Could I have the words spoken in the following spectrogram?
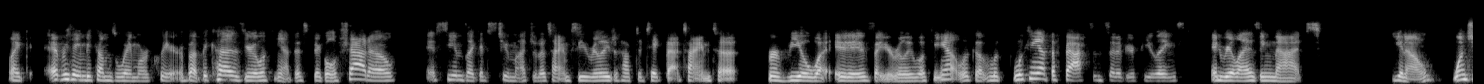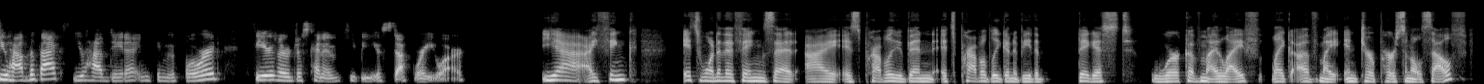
like everything becomes way more clear. But because you're looking at this big old shadow, it seems like it's too much at the time. So you really just have to take that time to reveal what it is that you're really looking at. Look at look, looking at the facts instead of your feelings and realizing that, you know, once you have the facts, you have data and you can move forward. Fears are just kind of keeping you stuck where you are. Yeah, I think it's one of the things that I is probably been it's probably going to be the biggest work of my life, like of my interpersonal self,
